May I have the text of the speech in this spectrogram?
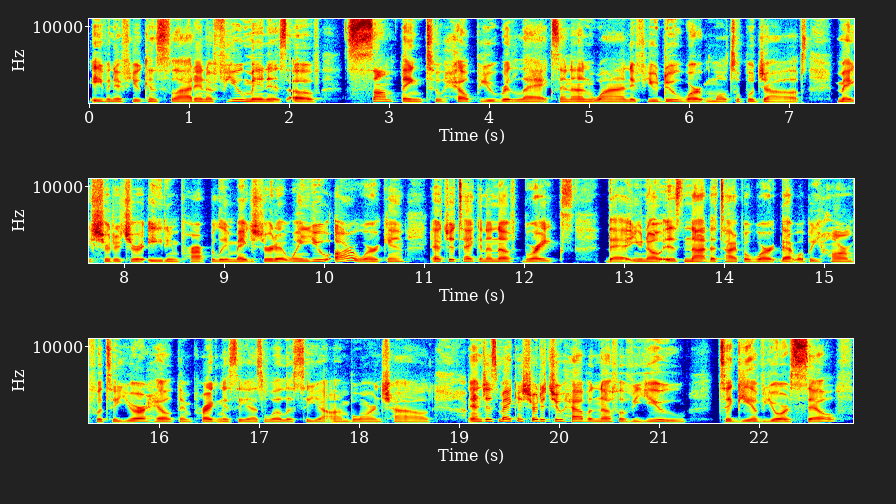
even if you can slide in a few minutes of something to help you relax and unwind. If you do work multiple jobs, make sure that you're eating properly. Make sure that when you are working, that you're taking enough breaks that, you know, it's not the type of work that will be harmful to your health and pregnancy as well as to your unborn child. And just making sure that you have enough of you to give yourself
